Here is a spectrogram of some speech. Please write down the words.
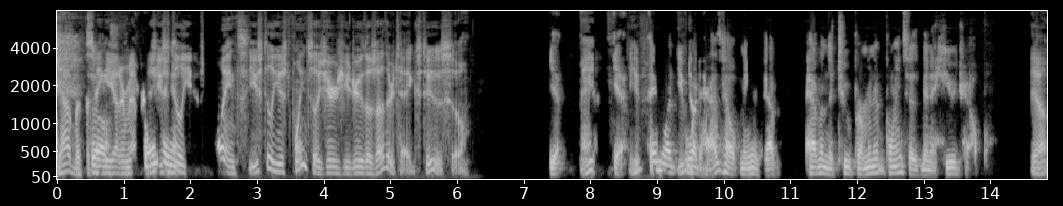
Yeah, but the so, thing you got to remember is you still used points. You still used points those years you drew those other tags too. So, yeah, man, yeah. You've, and what you've what has helped me is have, having the two permanent points has been a huge help. Yeah,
